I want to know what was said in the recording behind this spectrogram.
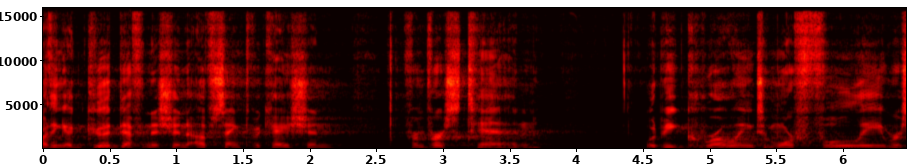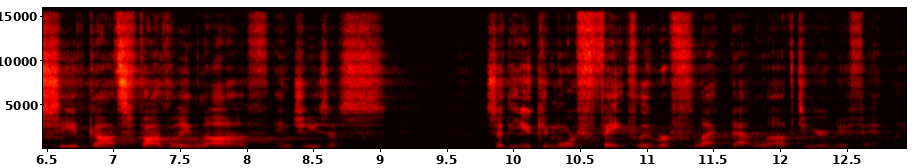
I think a good definition of sanctification from verse 10 would be growing to more fully receive God's fatherly love in Jesus so that you can more faithfully reflect that love to your new family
